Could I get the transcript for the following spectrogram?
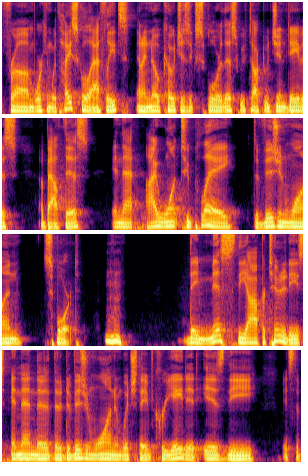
from working with high school athletes, and I know coaches explore this. We've talked with Jim Davis about this, in that I want to play Division One sport. Mm-hmm. They miss the opportunities and then the the division one in which they've created is the it's the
